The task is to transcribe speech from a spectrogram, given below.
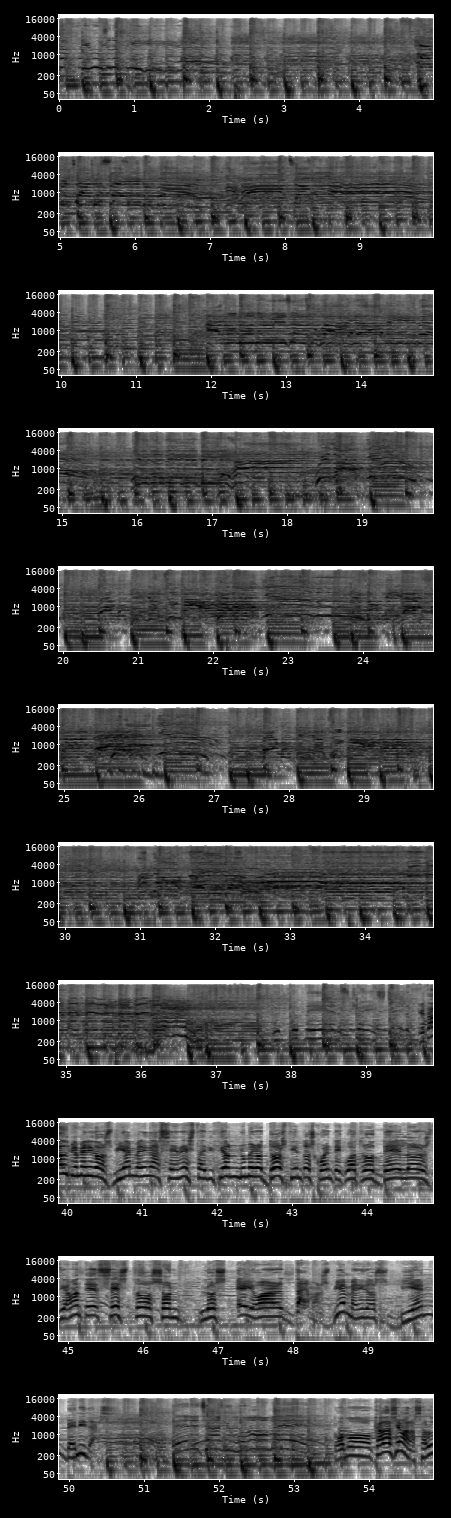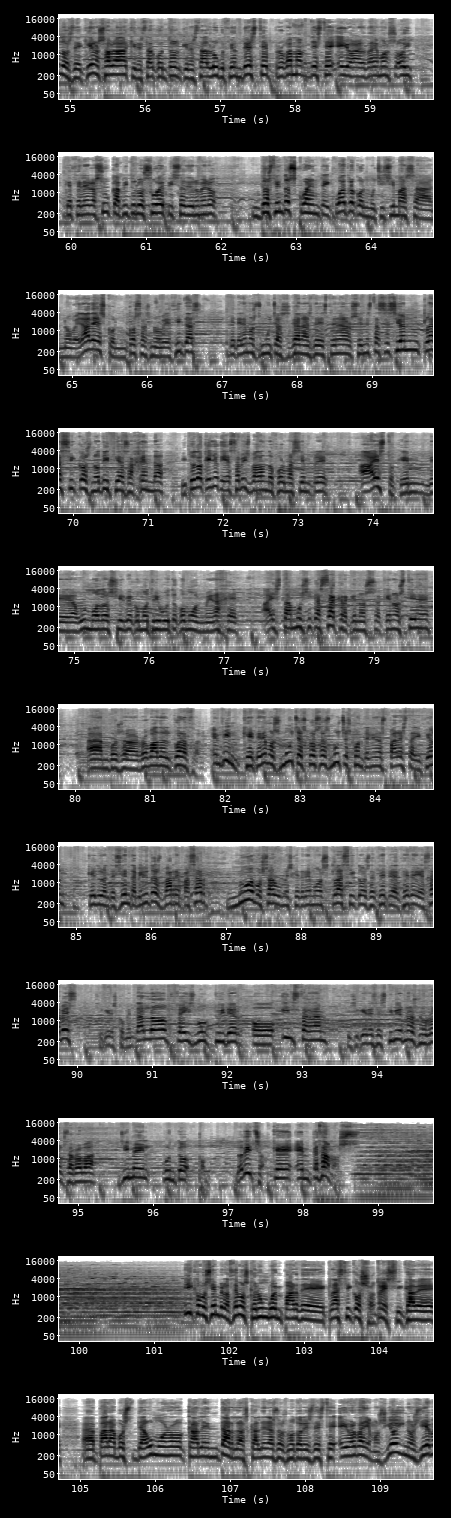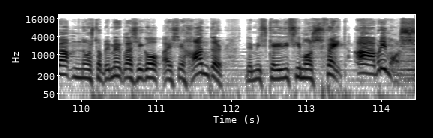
to feel. Bienvenidos, bienvenidas en esta edición número 244 de Los Diamantes. Estos son los AOR Diamonds. Bienvenidos, bienvenidas. Como cada semana, saludos de quien nos habla, quien está al control, quien está a la locución de este programa, de este AOR Diamonds, hoy que celebra su capítulo, su episodio número 244 con muchísimas uh, novedades, con cosas nuevecitas que tenemos muchas ganas de estrenaros en esta sesión, clásicos, noticias, agenda y todo aquello que ya sabéis va dando forma siempre a esto, que de algún modo sirve como tributo, como homenaje a esta música sacra que nos, que nos tiene pues, robado el corazón. En fin, que tenemos muchas cosas, muchos contenidos para esta edición que durante 60 minutos va a repasar nuevos álbumes que tenemos, clásicos, etcétera, etcétera. Ya sabes, si quieres comentarlo, Facebook, Twitter o Instagram y si quieres escribirnos, nurrocks.gmail.com. Lo dicho, que empezamos. Y como siempre lo hacemos con un buen par de clásicos, o tres si cabe, eh, para pues de algún modo calentar las calderas, los motores de este Eivor Diamonds. Y hoy nos lleva nuestro primer clásico a ese Hunter de mis queridísimos Fate. ¡Abrimos!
